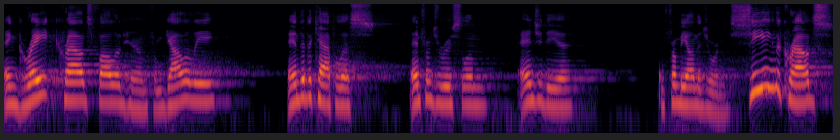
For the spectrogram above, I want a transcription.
And great crowds followed him from Galilee and the Decapolis, and from Jerusalem and Judea, and from beyond the Jordan. Seeing the crowds,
